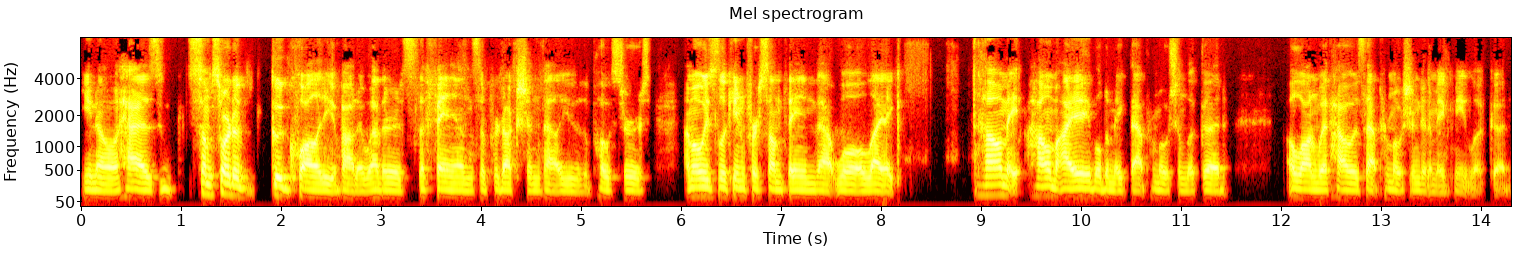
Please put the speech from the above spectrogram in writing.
you know has some sort of good quality about it. Whether it's the fans, the production value, the posters. I'm always looking for something that will like how am I, how am I able to make that promotion look good, along with how is that promotion going to make me look good.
